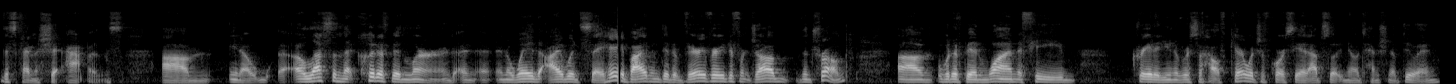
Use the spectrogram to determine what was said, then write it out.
this kind of shit happens. Um, you know, a lesson that could have been learned, and in a way that I would say, hey, Biden did a very, very different job than Trump, um, would have been one if he created universal health care, which of course he had absolutely no intention of doing.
